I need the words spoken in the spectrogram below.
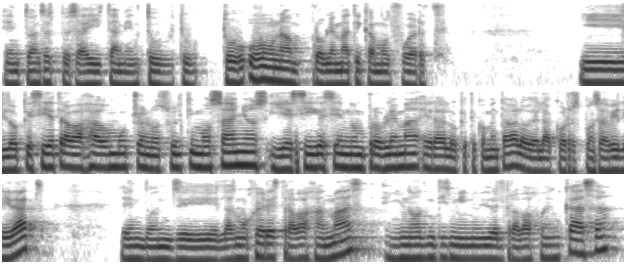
Entonces, pues ahí también tu, hubo una problemática muy fuerte. Y lo que sí he trabajado mucho en los últimos años y sigue siendo un problema era lo que te comentaba, lo de la corresponsabilidad, en donde las mujeres trabajan más y no han disminuido el trabajo en casa.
